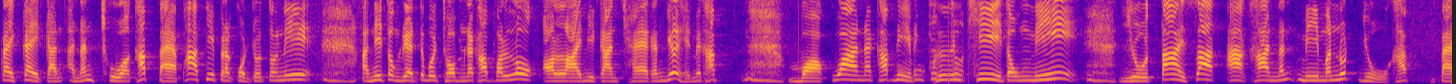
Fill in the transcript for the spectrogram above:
ใกล้ ๆ กัน อันนั้นชัวร์ครับ แต่ภาพที่ปรากฏอยู่ตรงนี้ อันนี้ต้องเรียนท่านผู้ชมนะครับว่าโลกออนไลน์มีการแชร์กันเยอะเห็นไหมครับ บอกว่านะครับนี่เป็นจุดๆ พื้นที่ตรงนี้อยู่ใต้ซากอาคารนั้นมีมนุษย์อยู่ครับ แต่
